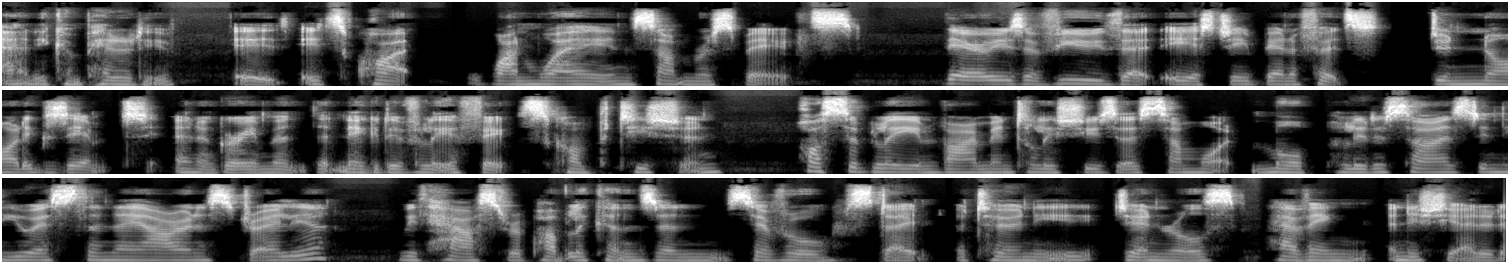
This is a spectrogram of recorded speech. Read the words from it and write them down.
anti-competitive. It, it's quite one way in some respects. There is a view that ESG benefits do not exempt an agreement that negatively affects competition possibly environmental issues are somewhat more politicized in the US than they are in Australia, with House Republicans and several state attorney generals having initiated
